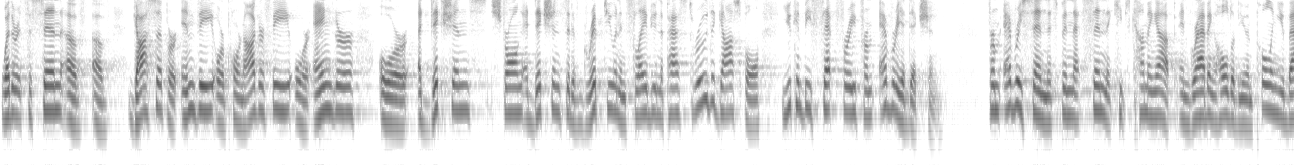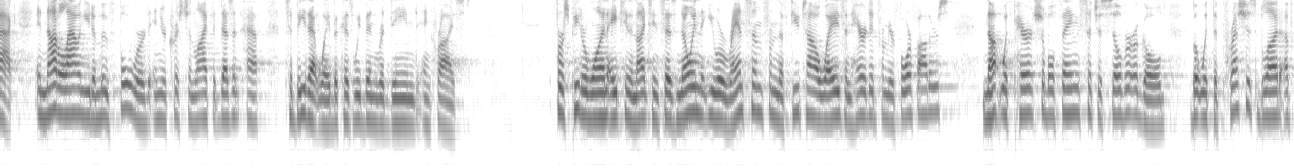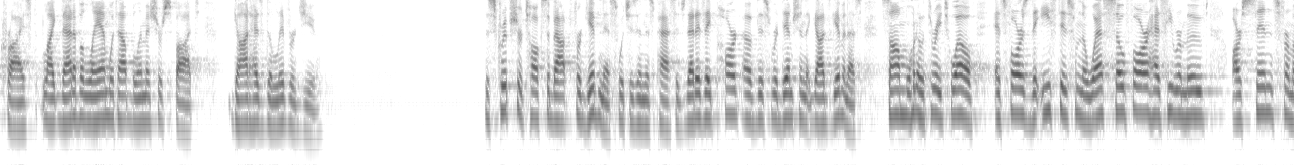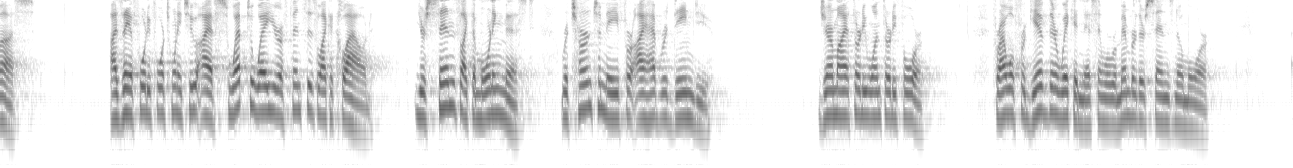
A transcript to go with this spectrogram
whether it's the sin of, of gossip or envy or pornography or anger or addictions, strong addictions that have gripped you and enslaved you in the past, through the gospel, you can be set free from every addiction, from every sin that's been that sin that keeps coming up and grabbing hold of you and pulling you back and not allowing you to move forward in your Christian life. It doesn't have to be that way because we've been redeemed in Christ. 1 Peter 1 18 and 19 says, Knowing that you were ransomed from the futile ways inherited from your forefathers, not with perishable things such as silver or gold, but with the precious blood of Christ, like that of a lamb without blemish or spot, God has delivered you. The scripture talks about forgiveness, which is in this passage. That is a part of this redemption that God's given us. Psalm 103:12, as far as the east is from the west, so far has he removed our sins from us. Isaiah 44:22, I have swept away your offenses like a cloud, your sins like the morning mist. Return to me, for I have redeemed you. Jeremiah 31:34 for I will forgive their wickedness and will remember their sins no more.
